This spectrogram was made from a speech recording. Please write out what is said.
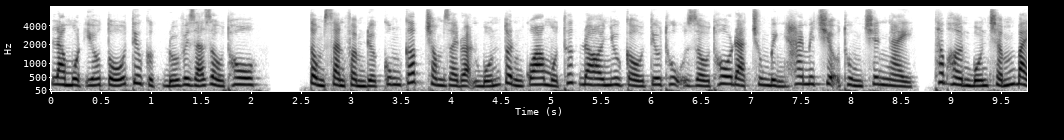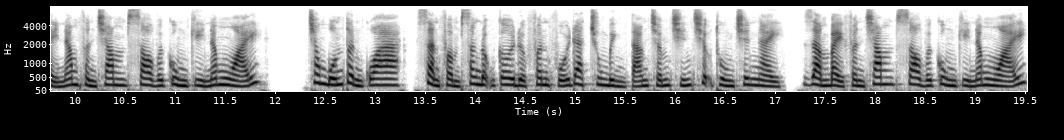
là một yếu tố tiêu cực đối với giá dầu thô. Tổng sản phẩm được cung cấp trong giai đoạn 4 tuần qua một thước đo nhu cầu tiêu thụ dầu thô đạt trung bình 20 triệu thùng trên ngày, thấp hơn 4.75% so với cùng kỳ năm ngoái. Trong 4 tuần qua, sản phẩm xăng động cơ được phân phối đạt trung bình 8.9 triệu thùng trên ngày, giảm 7% so với cùng kỳ năm ngoái.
